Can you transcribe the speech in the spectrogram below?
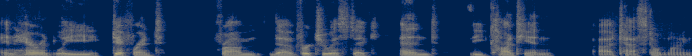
inherently different from the virtuistic and the Kantian uh, test on lying.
